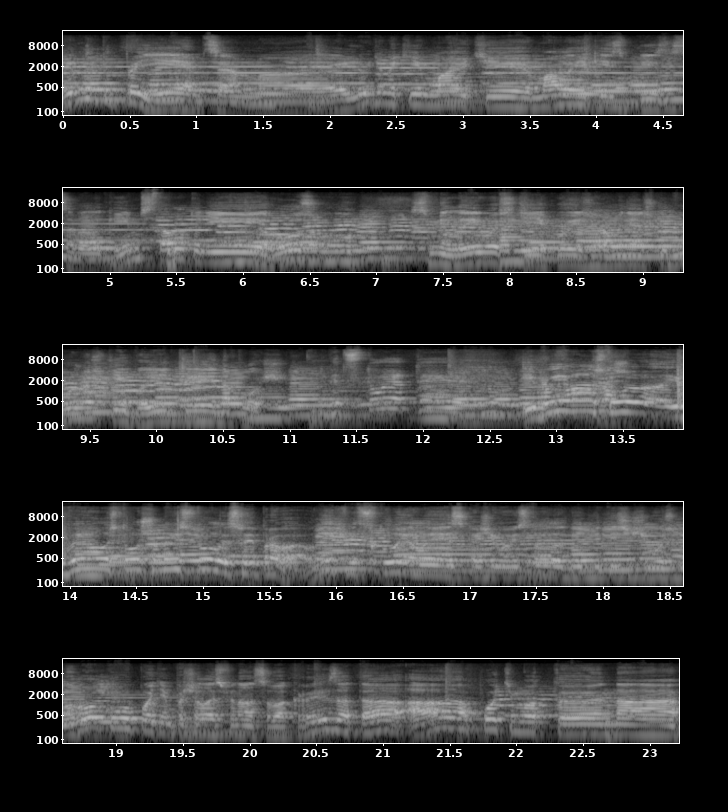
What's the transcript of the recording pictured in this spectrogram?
дрібним підприємцям, е, людям, які мають, мали якийсь бізнес невеликий, їм стало тоді розуму, сміливості, якоїсь громадянської мужності вийти на площу. Відстояти ну, І виявилось того, і виявилось того, що вони відстояли свої права. Вони їх відстояли, скажімо, відстояли до 2008 року, потім почалась фінансова криза, та, а потім от е, на,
